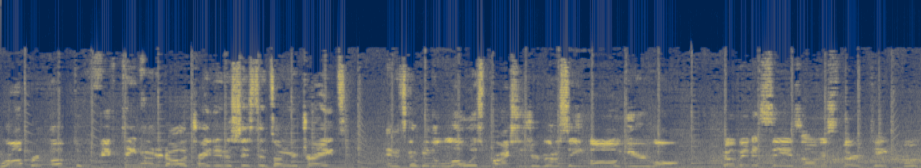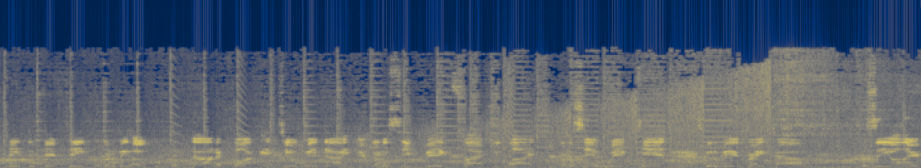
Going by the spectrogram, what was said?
We're offering up to $1,500 trade-in assistance on your trades, and it's going to be the lowest prices you're going to see all year long. Come in and see us August 13th, 14th, and 15th. We're going to be open from 9 o'clock until midnight. You're going to see big flashing lights. You're going to see a big tent. It's going to be a great time. We'll see y'all there.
